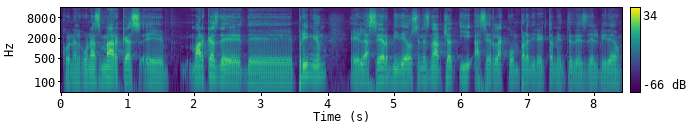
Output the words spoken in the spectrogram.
con algunas marcas, eh, marcas de, de premium, el hacer videos en Snapchat y hacer la compra directamente desde el video.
